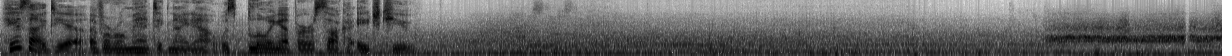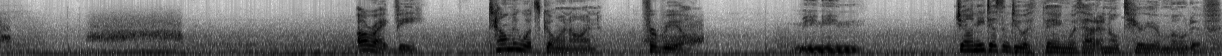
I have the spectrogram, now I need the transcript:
His idea of a romantic night out was blowing up Arasaka HQ. All right, V. Tell me what's going on. For real. Meaning... Johnny doesn't do a thing without an ulterior motive.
